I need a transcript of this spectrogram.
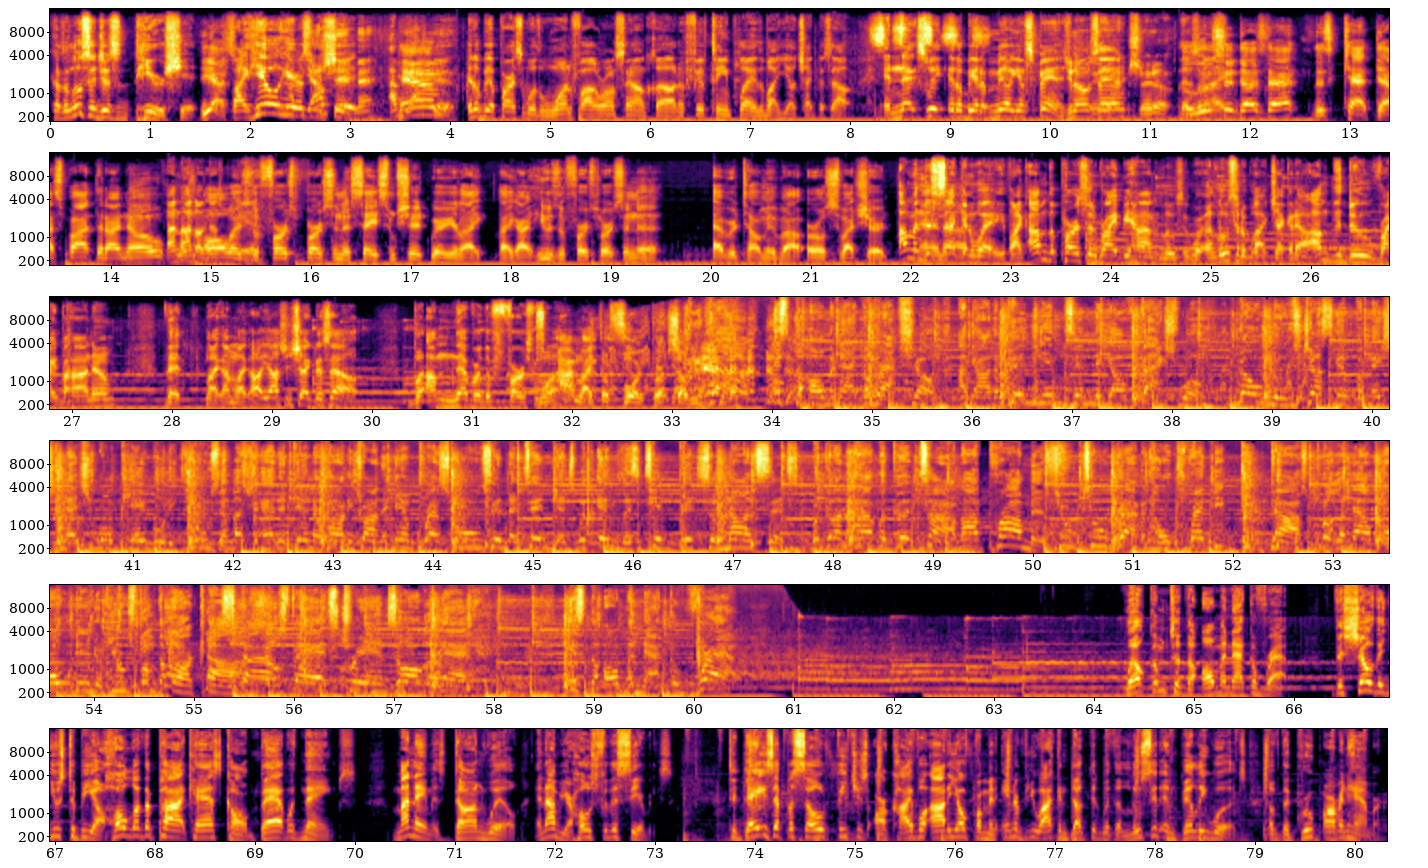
Because Elucid just hears shit. Yes. Like he'll hear be some out shit. there, man. I be out Him- there. It'll be a person with one follower on SoundCloud and 15 plays. They'll be like, yo, check this out. And next week it'll be at a million spins. You know what I'm saying? Straight up. There's Elucid like- does that. This cat Despot that I know I know- I was know Despot, always yeah. the first person to say some shit where you're like, like I, he was the first person to ever tell me about Earl Sweatshirt. I'm in the And, uh, second wave. Like I'm the person right behind Elucid. Where Elucid will be like, check it out. I'm the dude right behind him that like I'm like, oh y'all should check this out. But I'm never the first one. I'm like the fourth person. So now, it's the Almanac of Rap Show. I got opinions and they all factual. No news, just information that you won't be able to use unless you're at a dinner party trying to impress who's in attendance with endless tidbits of nonsense. We're gonna have a good time, I promise. YouTube rabbit holes, ready deep dives, pulling out old interviews from the archives. Styles, fads, trends, all of that. The Almanac of Rap. Welcome to the Almanac of Rap, the show that used to be a whole other podcast called Bad with Names. My name is Donwill, and I'm your host for the series. Today's episode features archival audio from an interview I conducted with Elucid and Billy Woods of the group Arm & Hammer.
